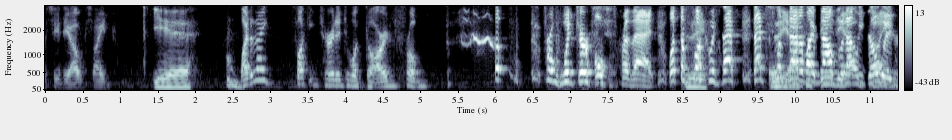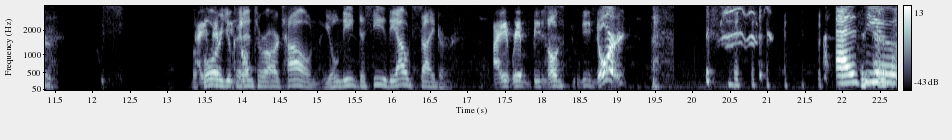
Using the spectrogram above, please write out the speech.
see the outside. Yeah. Why did I fucking turn into a guard from from Winterhold for that? What the fuck was that? That slipped out of my mouth the without me knowing. Before you can enter our town, you'll need to see the outsider. I will belong to the North. As you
